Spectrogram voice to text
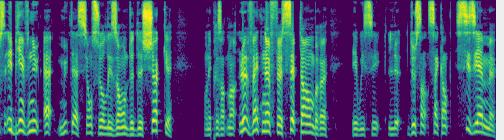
Et bienvenue à Mutation sur les ondes de choc. On est présentement le 29 septembre. Et oui, c'est le 256e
